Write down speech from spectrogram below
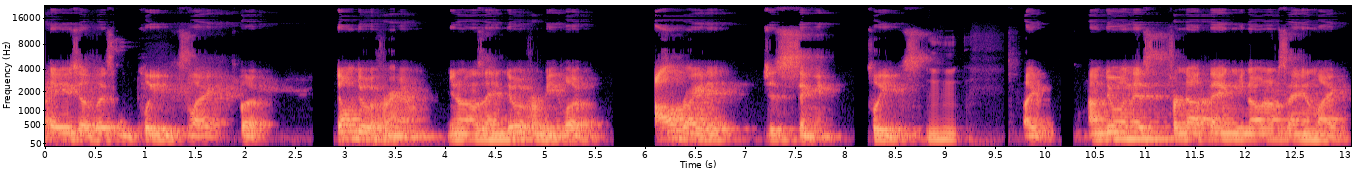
like, Asia, listen, please, like, look, don't do it for him. You know what I'm saying? Do it for me. Look, I'll write it, just sing it, please. Mm-hmm. Like, I'm doing this for nothing. You know what I'm saying? Like,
